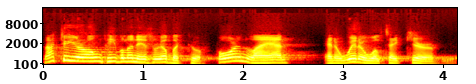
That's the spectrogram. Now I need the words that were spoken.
Not to your own people in Israel, but to a foreign land, and a widow will take care of you.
